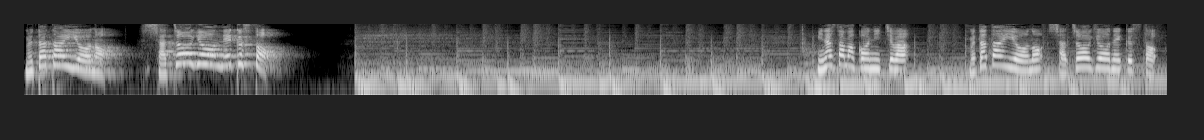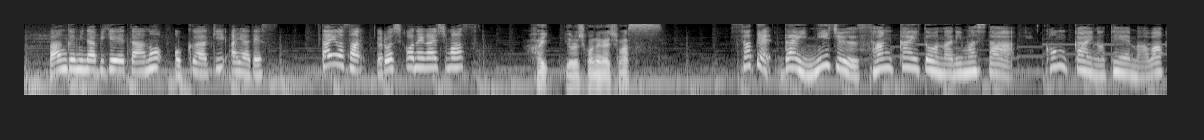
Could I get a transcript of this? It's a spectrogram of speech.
ムタ太陽の社長業ネクスト。皆様こんにちは。ムタ太陽の社長業ネクスト。番組ナビゲーターの奥脇彩です。太陽さんよろしくお願いします。はいよろしくお願いします。さて第23回となりました。今回のテーマは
